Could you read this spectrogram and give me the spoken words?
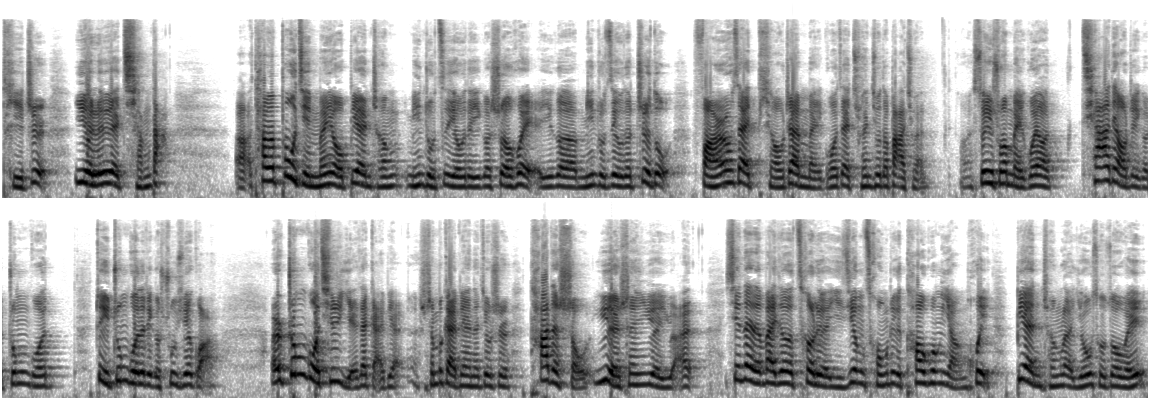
体制越来越强大。啊，他们不仅没有变成民主自由的一个社会，一个民主自由的制度，反而在挑战美国在全球的霸权啊！所以说，美国要掐掉这个中国对中国的这个输血管，而中国其实也在改变。什么改变呢？就是他的手越伸越远。现在的外交的策略已经从这个韬光养晦变成了有所作为，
